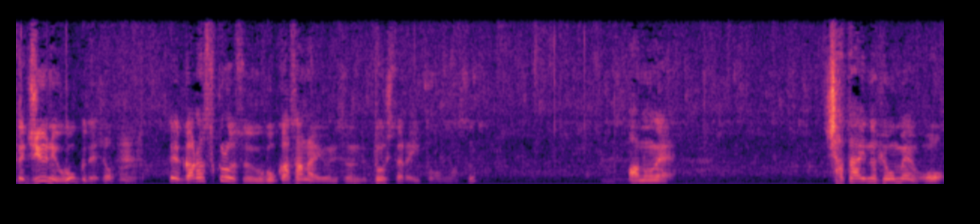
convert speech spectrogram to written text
で自由に動くでしょ、でガラスクロス動かさないようにするんでどうしたらいいと思います、あのね車体の表面を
